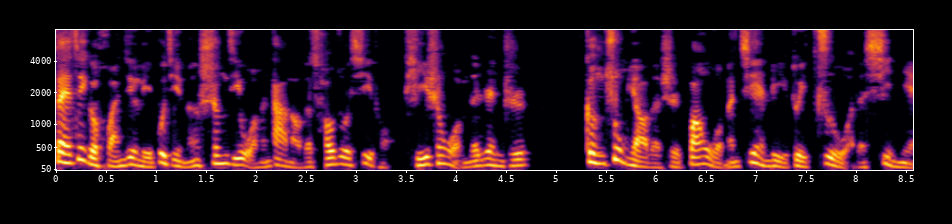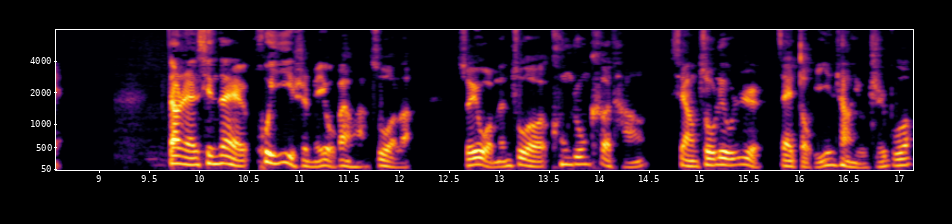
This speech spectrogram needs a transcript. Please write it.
在这个环境里，不仅能升级我们大脑的操作系统，提升我们的认知，更重要的是帮我们建立对自我的信念。当然，现在会议是没有办法做了，所以我们做空中课堂，像周六日在抖音上有直播，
